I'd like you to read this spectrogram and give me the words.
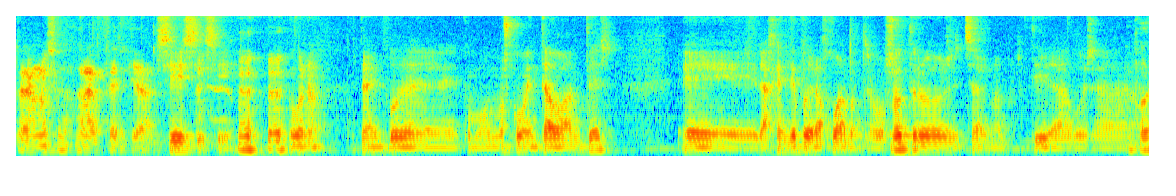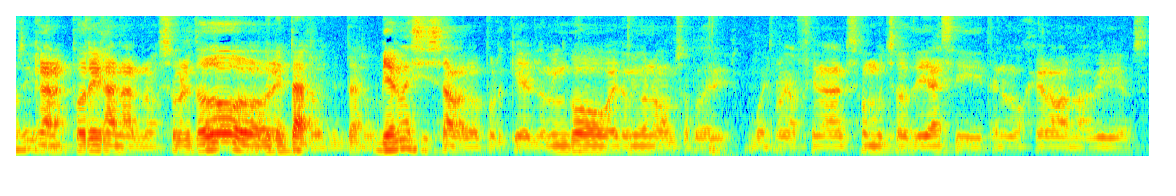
Es una zona especial. Sí, sí, sí. bueno, también puede, como hemos comentado antes, eh, la gente podrá jugar contra vosotros, echar una partida pues a... Podréis, ganar- podréis ganarnos, sobre todo eh, Intentarlo, intentarlo. viernes y sábado, porque el domingo, el domingo no vamos a poder ir. Bueno. Porque al final son muchos días y tenemos que grabar más vídeos.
